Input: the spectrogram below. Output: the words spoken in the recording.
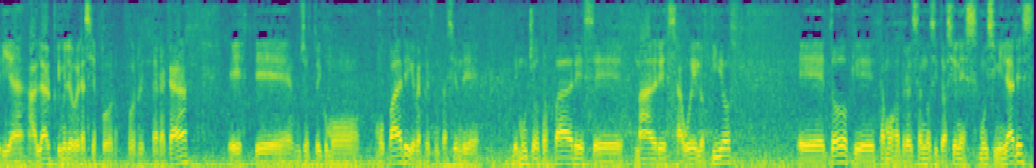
quería hablar. Primero, gracias por, estar acá. Este, yo estoy como, padre y representación de, de muchos otros padres, eh, madres, abuelos, tíos, eh, todos que estamos atravesando situaciones muy similares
